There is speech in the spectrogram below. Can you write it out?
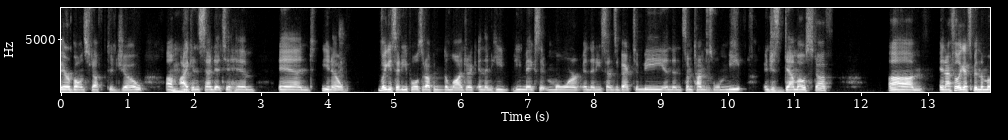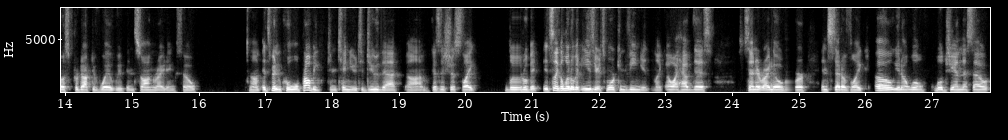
bare bone stuff to Joe. Um, mm-hmm. I can send it to him, and you know, like I said, he pulls it up into Logic, and then he he makes it more, and then he sends it back to me, and then sometimes we'll meet and just demo stuff. Um, and I feel like it's been the most productive way we've been songwriting. So um, it's been cool. We'll probably continue to do that because um, it's just like a little bit. It's like a little bit easier. It's more convenient. Like, oh, I have this, send it right over instead of like, oh, you know, we'll we'll jam this out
